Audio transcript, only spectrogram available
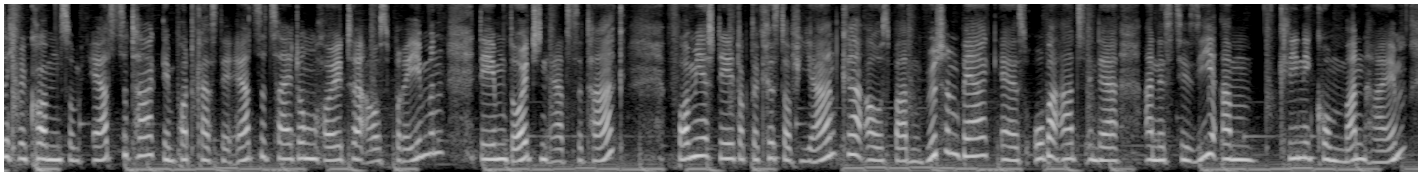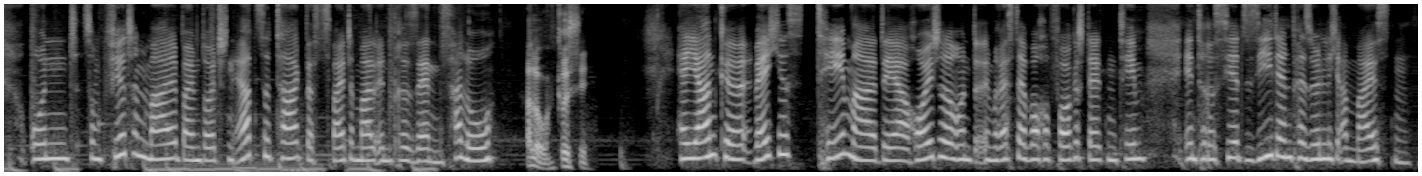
Herzlich willkommen zum Ärztetag, dem Podcast der Ärztezeitung, heute aus Bremen, dem Deutschen Ärztetag. Vor mir steht Dr. Christoph Jahnke aus Baden-Württemberg. Er ist Oberarzt in der Anästhesie am Klinikum Mannheim und zum vierten Mal beim Deutschen Ärztetag, das zweite Mal in Präsenz. Hallo. Hallo, grüß Sie. Herr Janke, welches Thema der heute und im Rest der Woche vorgestellten Themen interessiert Sie denn persönlich am meisten?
